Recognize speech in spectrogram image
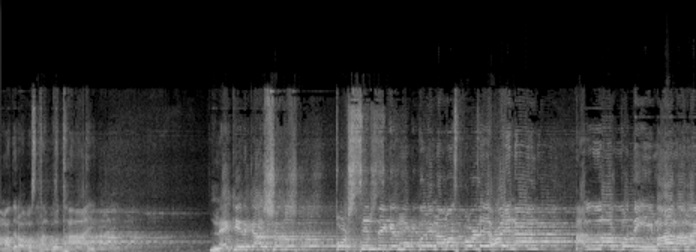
আমাদের অবস্থান কোথায়? নেকির কাজ শুধু পশ্চিম দিকে মুখ করে নামাজ পড়লে হয় না, আল্লাহর প্রতি ইমান আনা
